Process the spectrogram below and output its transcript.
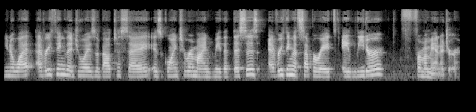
you know what? Everything that Joy is about to say is going to remind me that this is everything that separates a leader from a manager.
